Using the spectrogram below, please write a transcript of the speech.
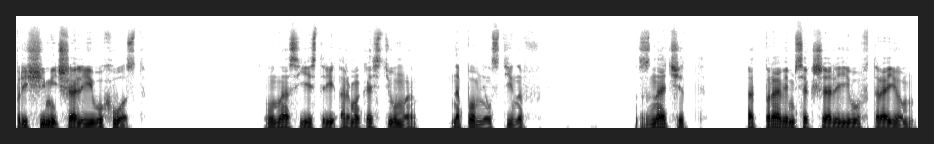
прищемить Шалиеву хвост». «У нас есть три армокостюма», — напомнил Стинов. «Значит, отправимся к Шалиеву втроем».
